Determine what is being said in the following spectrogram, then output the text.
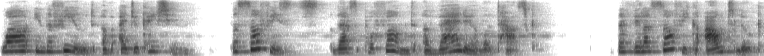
While in the field of education, the Sophists thus performed a valuable task. Their philosophic outlook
